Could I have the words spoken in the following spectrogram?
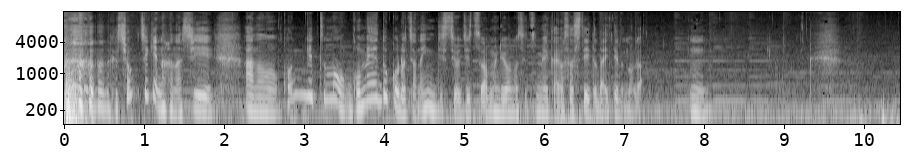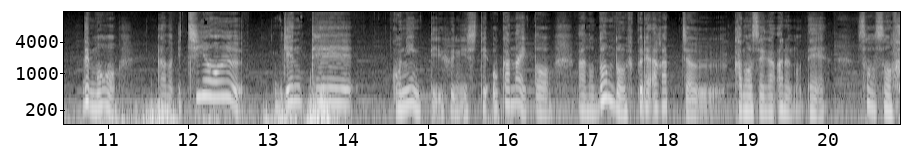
正直な話あの今月も5名どころじゃないんですよ。実は無料の説明会をさせていただいてるのが。うん。でもあの一応限定5人っていう風にしておかないとあのどんどん膨れ上がっちゃう可能性があるのでそうそう。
